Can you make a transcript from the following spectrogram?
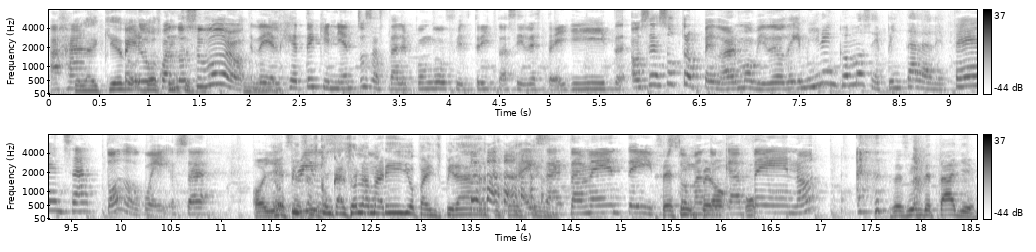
Ajá. Te pero dos cuando pinches subo del GT500 hasta le pongo filtrito así de estrellita. O sea, es otro pedo. Armo video de miren cómo se pinta la defensa. Todo, güey. O sea. Oye, pintas con calzón amarillo para inspirarte. Exactamente. Y pues Ceci, tomando pero- café, ¿no? Ceci, un detalle.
